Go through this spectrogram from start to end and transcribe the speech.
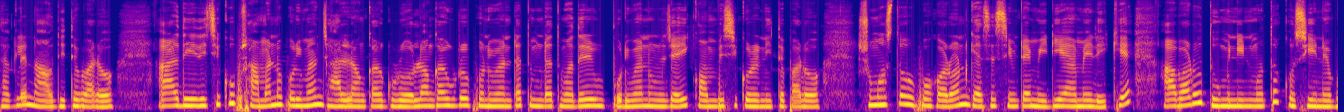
থাকলে নাও দিতে পারো। আর দিয়ে দিচ্ছি খুব সামান্য পরিমাণ ঝাল লঙ্কার গুঁড়ো। লঙ্কার গুঁড়োর পরিমাণটা তোমরা তোমাদের পরিমাণ অনুযায়ী কম বেশি করে নিতে পারো। সমস্ত উপকরণ গ্যাসের সিমটা মিডিয়ামে রেখে আবারও দু মিনিট মতো কষিয়ে নেব।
